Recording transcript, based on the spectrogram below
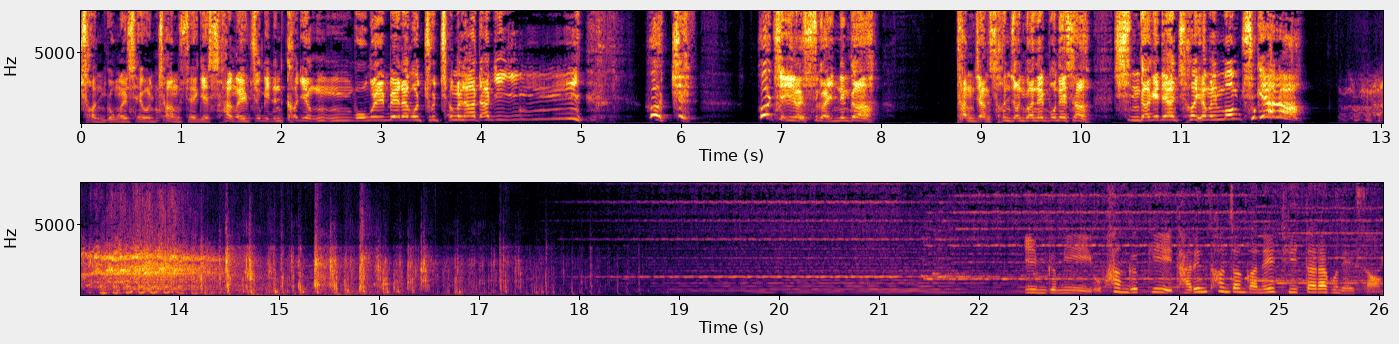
전공을 세운 장수에게 상을 주기는커녕 목을 매라고 주청을 하다니 어찌 어찌 이럴 수가 있는가? 당장 선전관을 보내서 신각에 대한 처형을 멈추게 하라! 임금이 황급히 다른 선전관을 뒤따라 보내서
